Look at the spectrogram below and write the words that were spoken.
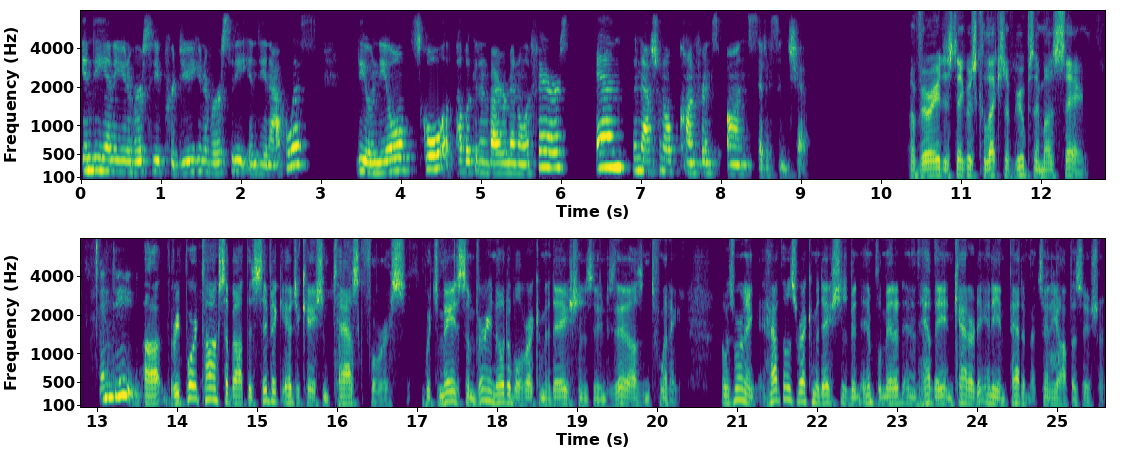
Indiana University, Purdue University, Indianapolis, the O'Neill School of Public and Environmental Affairs, and the National Conference on Citizenship. A very distinguished collection of groups, I must say. Indeed. Uh, the report talks about the Civic Education Task Force, which made some very notable recommendations in 2020. I was wondering, have those recommendations been implemented and have they encountered any impediments, any opposition?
